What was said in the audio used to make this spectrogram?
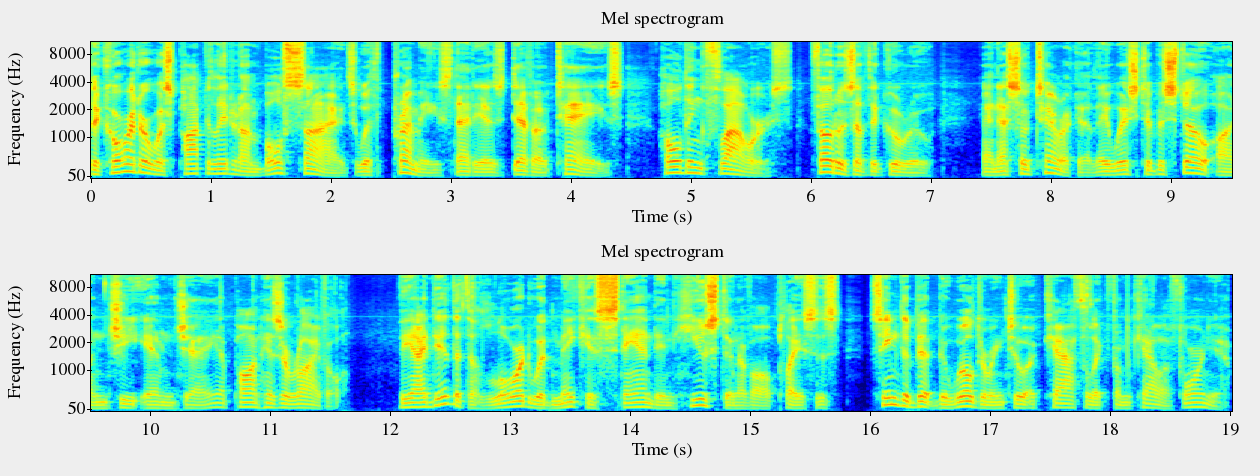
The corridor was populated on both sides with premies, that is, devotees, holding flowers, photos of the Guru, and esoterica they wished to bestow on GMJ upon his arrival. The idea that the Lord would make his stand in Houston, of all places, seemed a bit bewildering to a Catholic from California.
